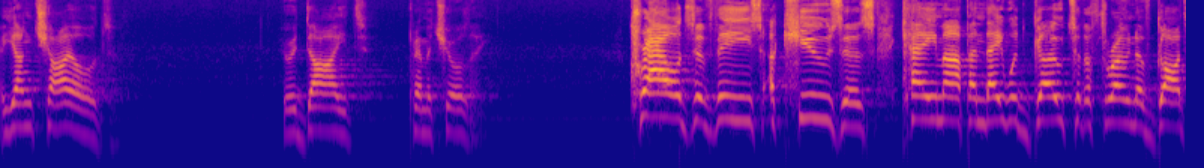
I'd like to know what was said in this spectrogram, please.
A young child who had died prematurely. Crowds of these accusers came up and they would go to the throne of God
